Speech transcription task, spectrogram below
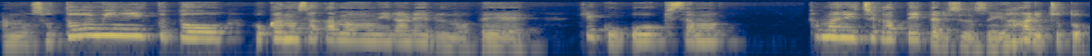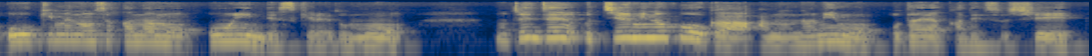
あの、外海に行くと他の魚も見られるので、結構大きさもたまに違っていたりするんですね。やはりちょっと大きめのお魚も多いんですけれども、もう全然内海の方があの波も穏やかですし、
